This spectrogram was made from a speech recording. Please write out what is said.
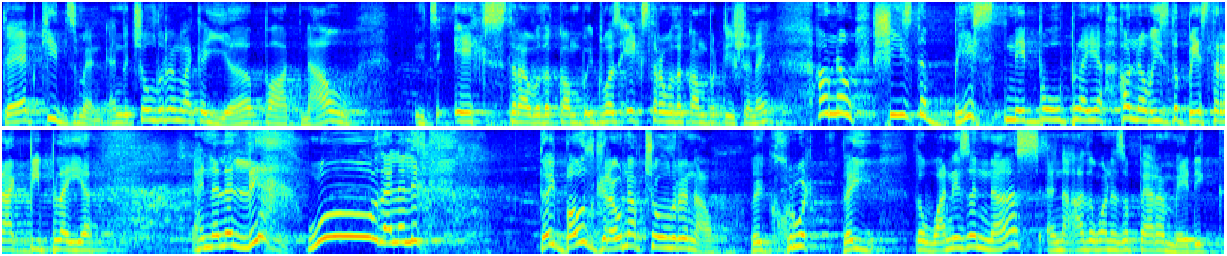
they had kids, man, and the children like a year apart. Now it's extra with the comp- it was extra with the competition, eh? Oh no, she's the best netball player. Oh no, he's the best rugby player. And hulle lig. Ooh, hulle lig. They both grown up children now. They groot. They the one is a nurse and the other one is a paramedic.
